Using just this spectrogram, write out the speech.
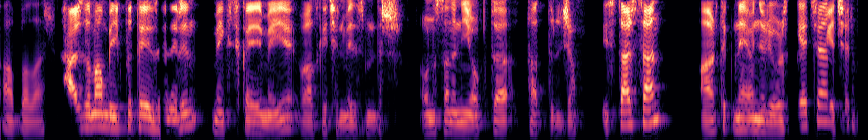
ablalar. Her zaman bıyıklı teyzelerin Meksika yemeği vazgeçilmez midir? Onu sana New York'ta tattıracağım. İstersen artık ne öneriyoruz? Geçen, geçelim.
